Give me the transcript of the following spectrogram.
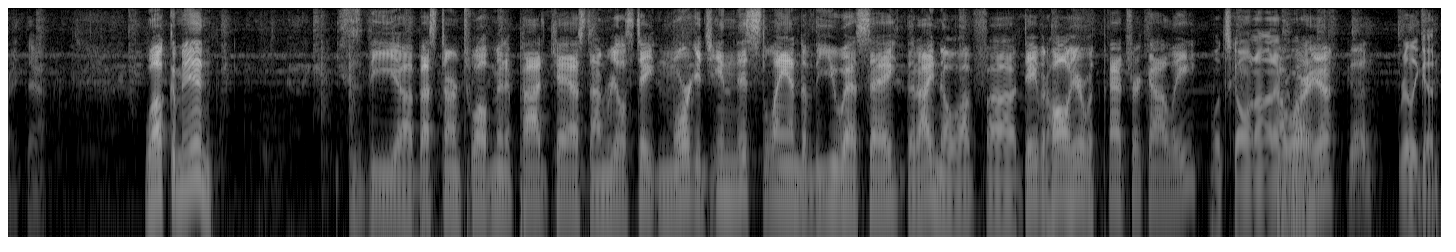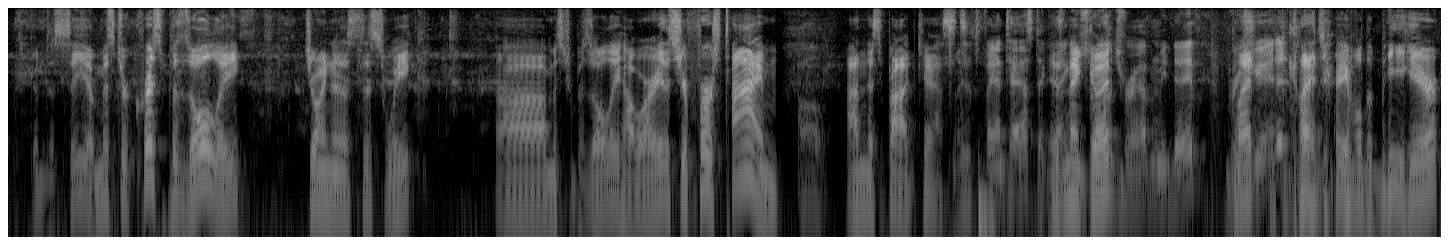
right there. Welcome in. This is the uh, best darn 12 minute podcast on real estate and mortgage in this land of the USA that I know of. Uh, David Hall here with Patrick Ali. What's going on, How everybody? are you? Good. Really good. Good to see you. Mr. Chris Pizzoli joining us this week. Uh, Mr. Pizzoli, how are you? This is your first time Oh, on this podcast. it's fantastic. Isn't Thank it you so good? much for having me, Dave. glad, Appreciate it. glad you're able to be here.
